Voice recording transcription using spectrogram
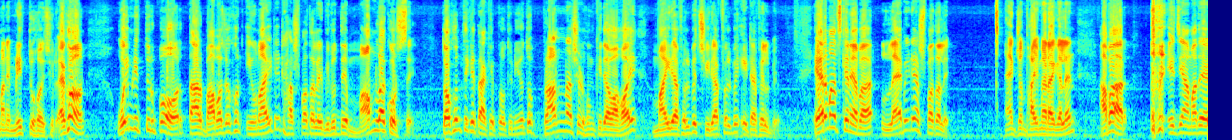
মানে মৃত্যু হয়েছিল। এখন, ওই মৃত্যুর পর তার বাবা যখন ইউনাইটেড হাসপাতালের বিরুদ্ধে মামলা করছে, তখন থেকে তাকে প্রতিনিয়ত প্রাণনাশের হুমকি দেওয়া হয়, মাইরা ফেলবে চিরা ফেলবে, এটা ফেলবে। এর মাঝখানে আবার ল্যাবিড হাসপাতালে একজন ভাই মারা গেলেন। আবার এই যে আমাদের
